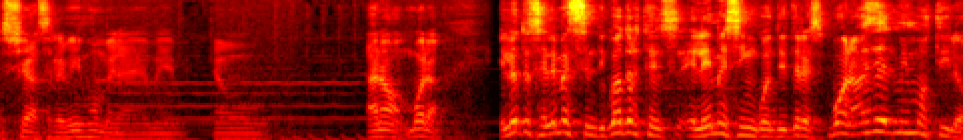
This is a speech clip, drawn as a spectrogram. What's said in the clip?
si llega a ser el mismo me, me, me. Ah, no, bueno. El otro es el M64, este es el M53. Bueno, es del mismo estilo.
